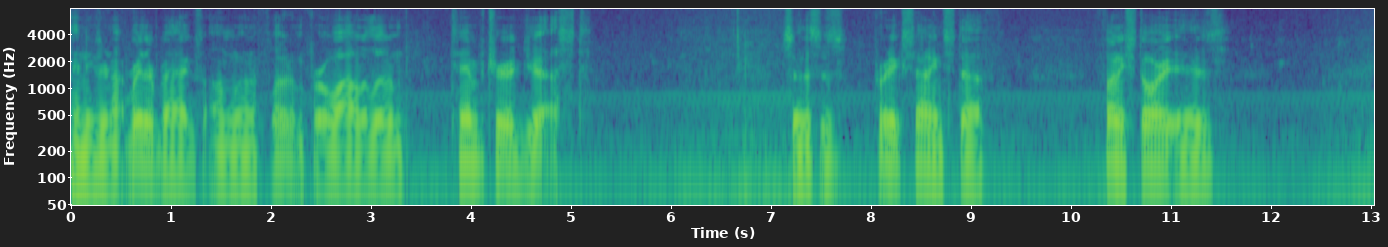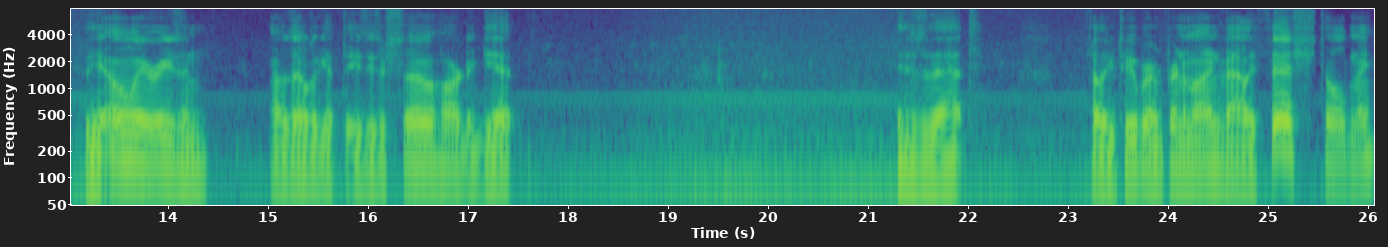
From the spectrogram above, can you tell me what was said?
and these are not breather bags, I'm going to float them for a while to let them temperature adjust. So this is pretty exciting stuff. Funny story is, the only reason I was able to get these, these are so hard to get, is that fellow YouTuber and friend of mine, Valley Fish, told me.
